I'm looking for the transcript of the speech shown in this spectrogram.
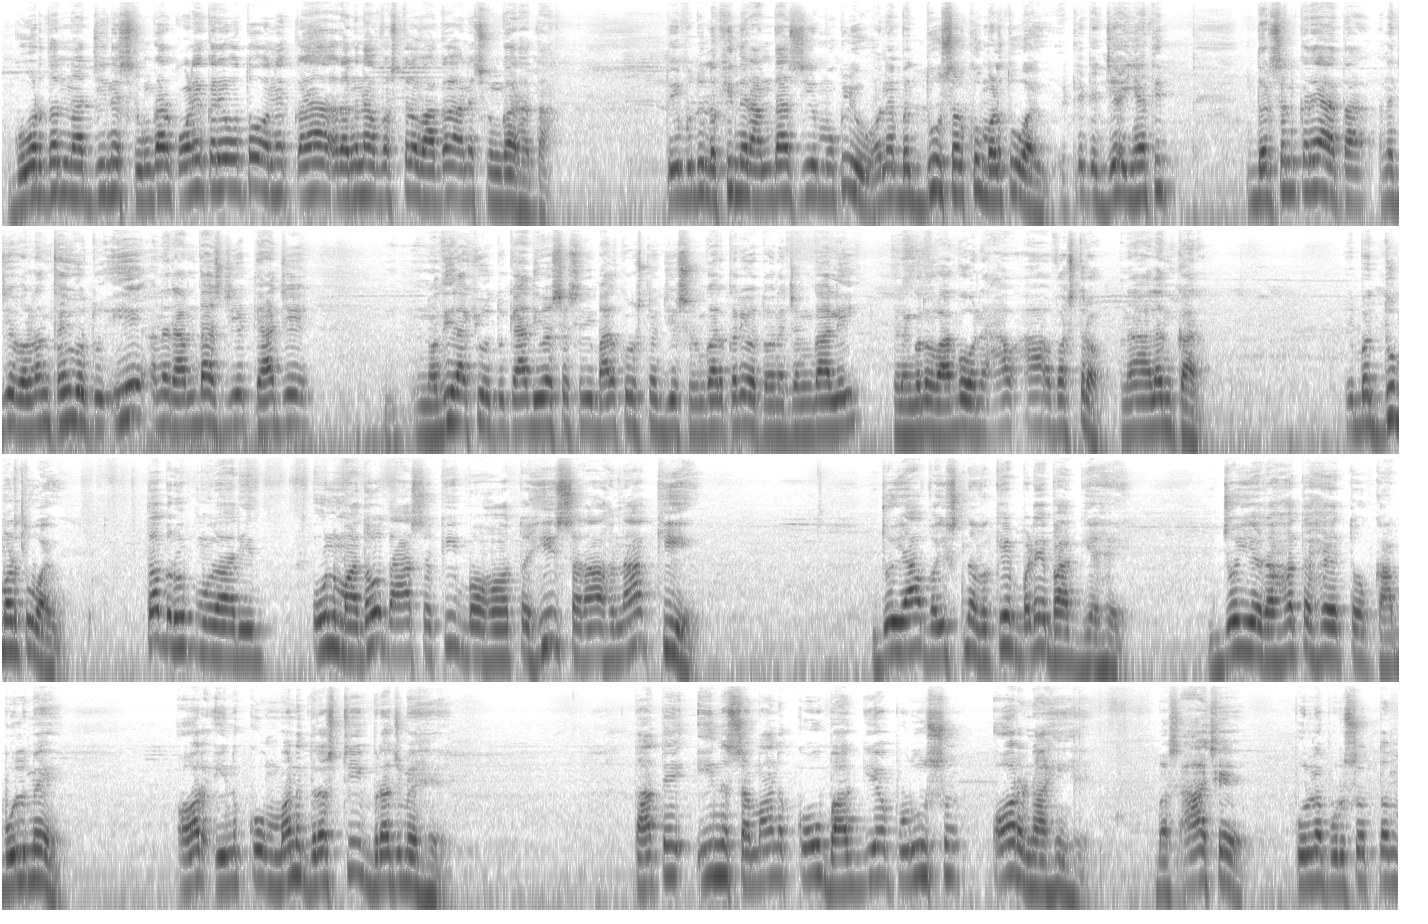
ગોવર્ધનનાથજીને શૃંગાર કોણે કર્યો હતો અને કયા રંગના વસ્ત્ર વાગા અને શૃંગાર હતા તો એ બધું લખીને રામદાસજીએ મોકલ્યું અને બધું સરખું મળતું આવ્યું. એટલે કે જે અહીંયાથી દર્શન કર્યા હતા અને જે વર્ણન થયું હતું એ અને રામદાસજીએ ત્યાં જે નોંધી રાખ્યું હતું કે આ દિવસે શ્રી બાલકૃષ્ણજીએ શૃંગાર કર્યો હતો અને જંગાલી રંગનો વાગો અને આ આ વસ્ત્ર અને આ અલંકાર એ બધું મળતું આવ્યું. તબ રૂપ મુરારી ઉન માધવ દાસ કી બહોત હી સરાહના કીએ जो या वैष्णव के बड़े भाग्य है जो ये रहत है तो काबुल में और इनको मन दृष्टि ब्रज में है ताते इन समान को भाग्य पुरुष और नाही है બસ આ છે પૂર્ણ પુરુષોત્તમ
